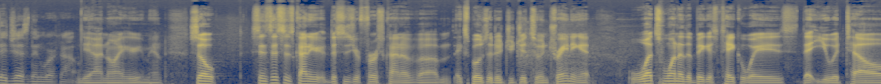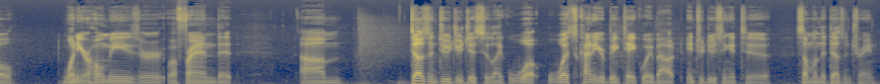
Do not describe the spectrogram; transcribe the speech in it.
it just didn't work out. Yeah, no, I hear you, man. So, since this is kind of this is your first kind of um, exposure to jujitsu and training it, what's one of the biggest takeaways that you would tell one of your homies or a friend that um, doesn't do jujitsu? Like, what what's kind of your big takeaway about introducing it to someone that doesn't train?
